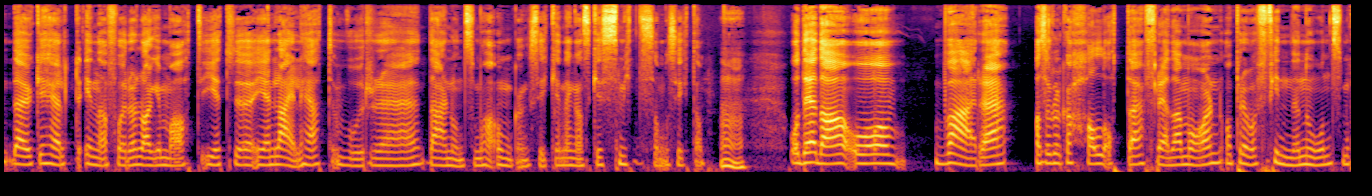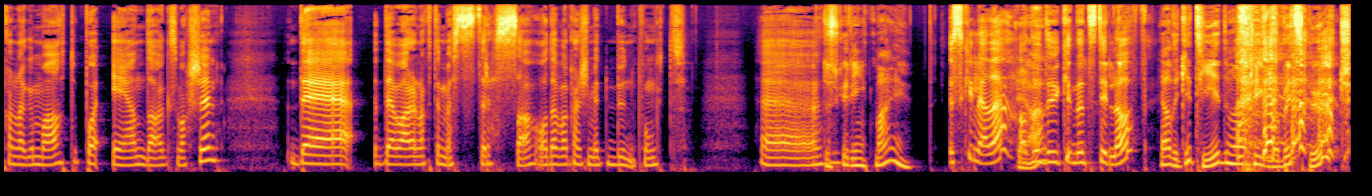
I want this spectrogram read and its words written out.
det er jo ikke helt innafor å lage mat i, et, i en leilighet hvor eh, det er noen som har omgangssyken, en ganske smittsom sykdom. Mm. Og det da å være altså klokka halv åtte fredag morgen og prøve å finne noen som kan lage mat på én dags varsel, det, det var nok det mest stressa, og det var kanskje mitt bunnpunkt. Uh, Du skulle ringt meg. Skulle jeg det? Hadde Ja. du kunnet stille opp? Jeg hadde ikke tid, men det var hyggelig å bli spurt.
